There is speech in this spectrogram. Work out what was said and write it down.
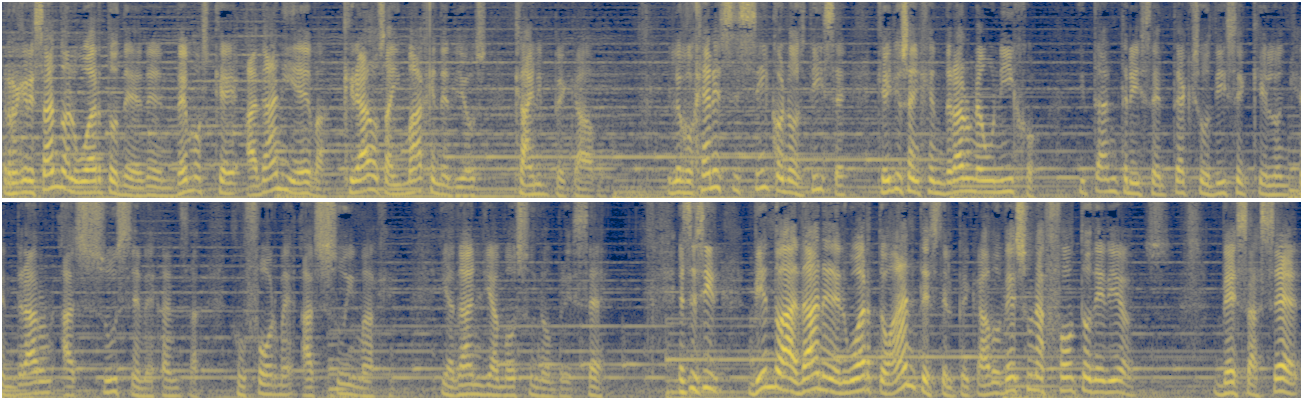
regresando al huerto de Edén, vemos que Adán y Eva, creados a imagen de Dios, caen en pecado. Y luego Génesis 5 nos dice que ellos engendraron a un hijo. Y tan triste el texto dice que lo engendraron a su semejanza, conforme a su imagen. Y Adán llamó su nombre Seth. Es decir, viendo a Adán en el huerto antes del pecado, ves una foto de Dios. Ves a Seth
